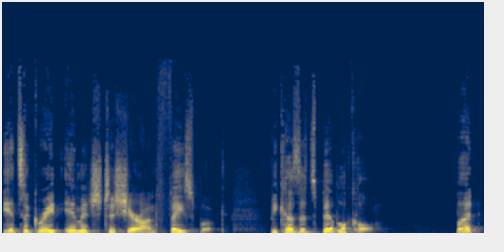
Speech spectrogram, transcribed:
It's a great image to share on Facebook because it's biblical. But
